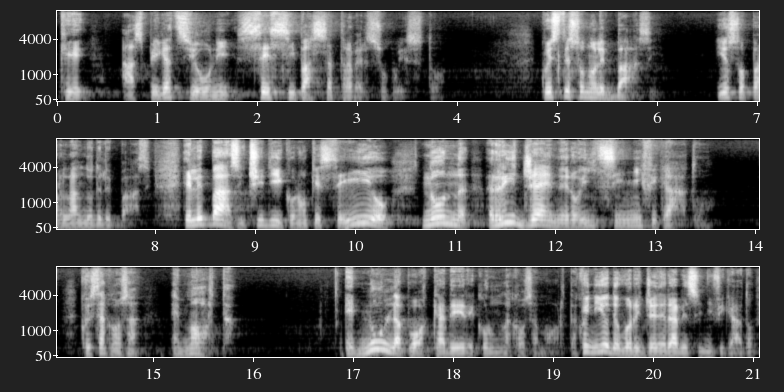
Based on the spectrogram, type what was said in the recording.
che ha spiegazioni se si passa attraverso questo. Queste sono le basi. Io sto parlando delle basi. E le basi ci dicono che se io non rigenero il significato, questa cosa è morta. E nulla può accadere con una cosa morta. Quindi io devo rigenerare il significato.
